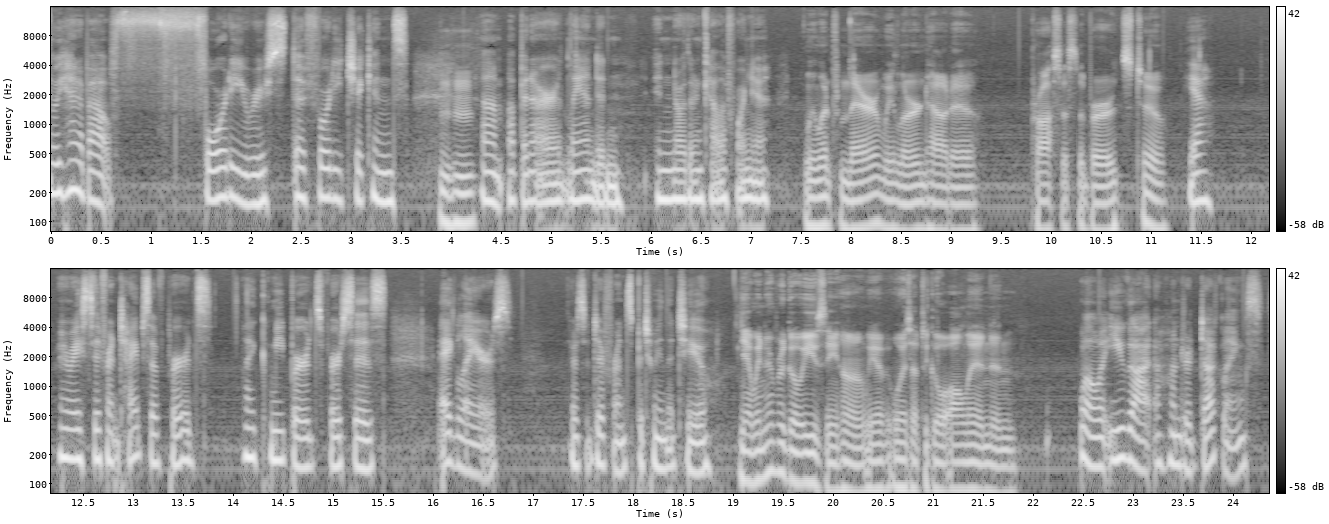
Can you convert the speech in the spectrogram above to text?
We had about 40 roost, uh, 40 chickens hmm um, up in our land in, in Northern California. We went from there and we learned how to process the birds too. Yeah. We raised different types of birds, like meat birds versus egg layers. There's a difference between the two. Yeah, we never go easy, huh? We have, always have to go all in. And Well, you got a 100 ducklings.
